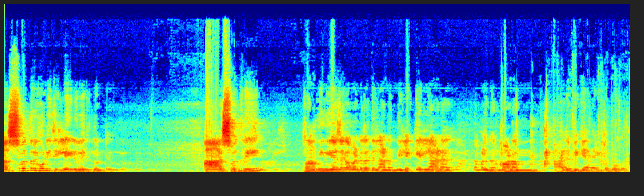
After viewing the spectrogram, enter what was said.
ആശുപത്രി കൂടി ജില്ലയിൽ വരുന്നുണ്ട്. ആ ആശുപത്രി റാന്നി നിയോജക മണ്ഡലത്തിലാണ് നിലയ്ക്കലിലാണ് നമ്മൾ നിർമ്മാണം ആരംഭിക്കാനായിട്ട് പോകുന്നത്.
